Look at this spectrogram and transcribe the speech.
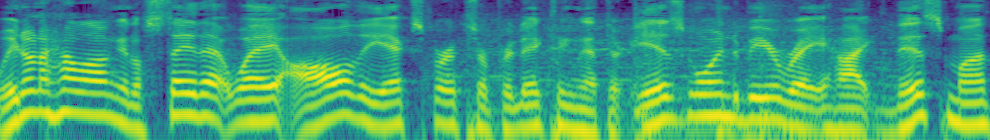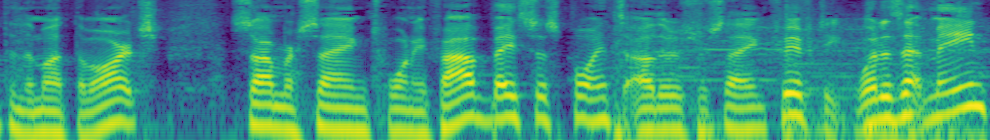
We don't know how long it'll stay that way. All the experts are predicting that there is going to be a rate hike this month in the month of March. Some are saying 25 basis points, others are saying 50. What does that mean?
